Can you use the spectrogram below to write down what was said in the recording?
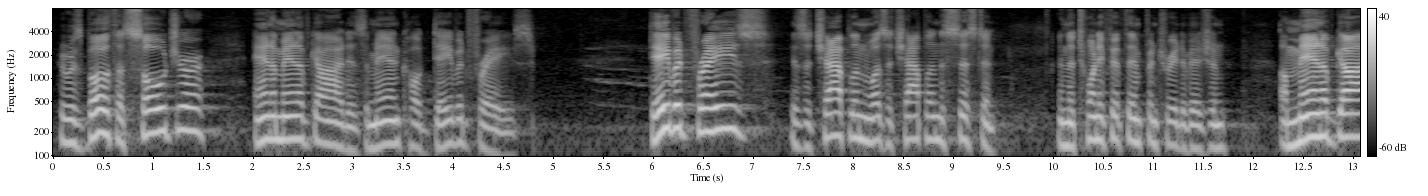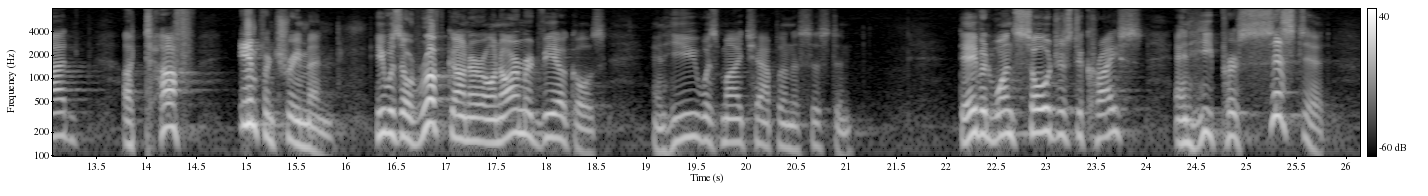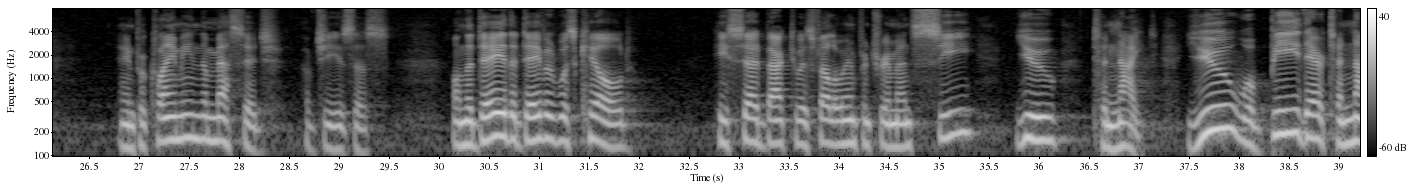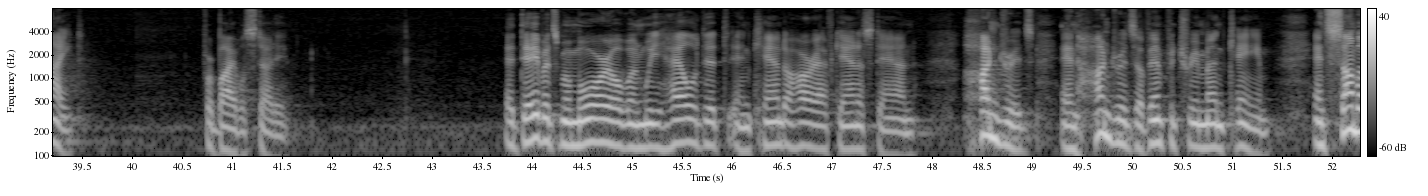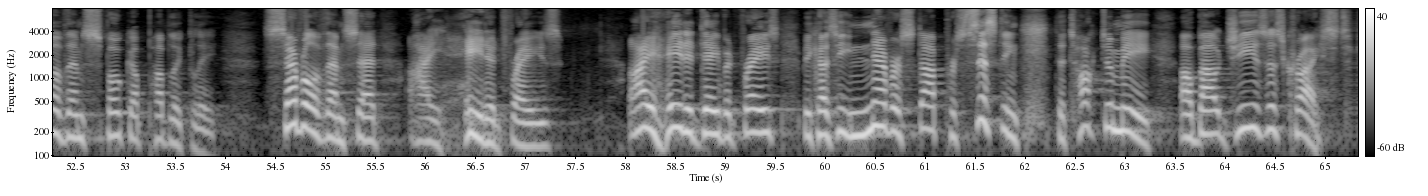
who was both a soldier and a man of God is a man called David Fries. David Fries is a chaplain, was a chaplain assistant in the 25th Infantry Division, a man of God, a tough infantryman. He was a roof gunner on armored vehicles, and he was my chaplain assistant. David won soldiers to Christ, and he persisted in proclaiming the message of Jesus. On the day that David was killed, he said back to his fellow infantrymen, See you tonight. You will be there tonight for Bible study. At David's memorial, when we held it in Kandahar, Afghanistan, hundreds and hundreds of infantrymen came, and some of them spoke up publicly. Several of them said, I hated Fraze. I hated David Fraze because he never stopped persisting to talk to me about Jesus Christ.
